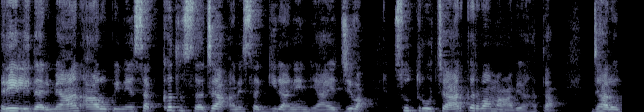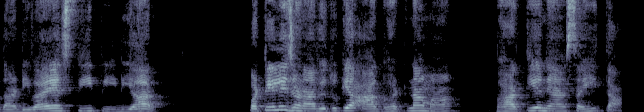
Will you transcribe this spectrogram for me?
રેલી દરમિયાન આરોપીને સખત સજા અને સગીરાને ન્યાય જેવા સૂત્રોચ્ચાર કરવામાં આવ્યા હતા. ઝાલોદના ડીવાયએસપી પીડીઆર પટેલે જણાવ્યું હતું કે આ ઘટનામાં ભારતીય ન્યાય સંહિતા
